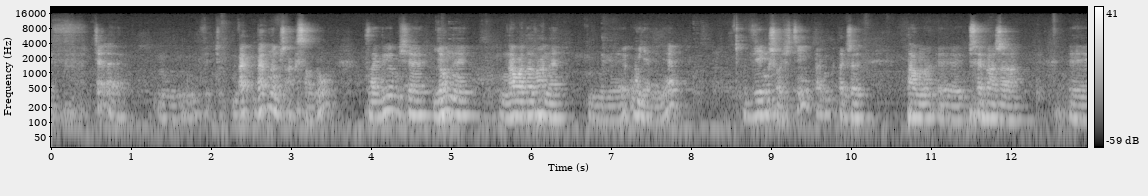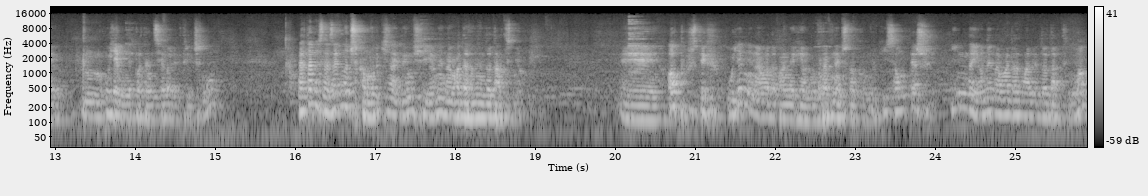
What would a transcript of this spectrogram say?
w ciele, wewnątrz aksonu znajdują się jony naładowane mm, ujemnie w większości, tak, także tam y, przeważa y, mm, ujemny potencjał elektryczny. Natomiast na zewnątrz komórki znajdują się jony naładowane dodatnio. Y, oprócz tych ujemnie naładowanych jonów wewnętrznokomórki są też inne jony naładowane dodatnio,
